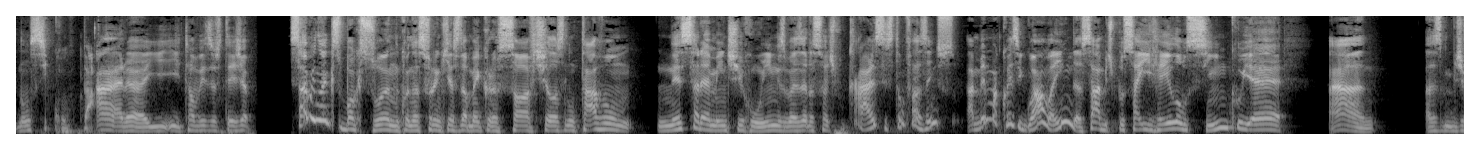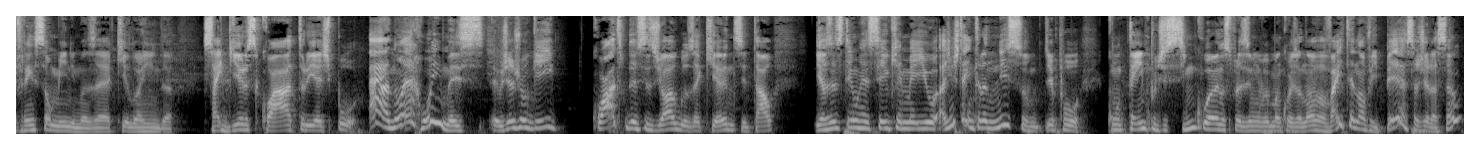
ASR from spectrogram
não se compara, e, e, talvez eu esteja. Sabe no Xbox One, quando as franquias da Microsoft elas não estavam necessariamente ruins, mas era só tipo, cara, vocês estão fazendo a mesma coisa igual ainda, sabe? Tipo, sair Halo 5 e é. Ah, as diferenças são mínimas, é aquilo ainda sai Gears 4 e é tipo, ah, não é ruim, mas eu já joguei quatro desses jogos aqui antes e tal. E às vezes tem um receio que é meio. A gente tá entrando nisso, tipo, com tempo de cinco anos para desenvolver uma coisa nova, vai ter nova IP essa geração?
